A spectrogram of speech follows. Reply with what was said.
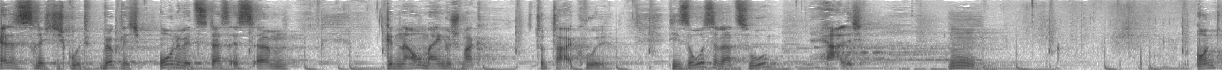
Ja, das ist richtig gut. Wirklich. Ohne Witz. Das ist ähm, genau mein Geschmack. Total cool. Die Soße dazu, herrlich. Mmh. Und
